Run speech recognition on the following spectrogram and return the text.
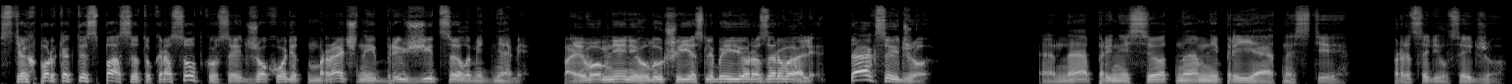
С тех пор, как ты спас эту красотку, Сейджо ходит мрачный и брюзжит целыми днями. По его мнению, лучше, если бы ее разорвали. Так, Сейджо?» «Она принесет нам неприятности», — процедил Сейджо.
